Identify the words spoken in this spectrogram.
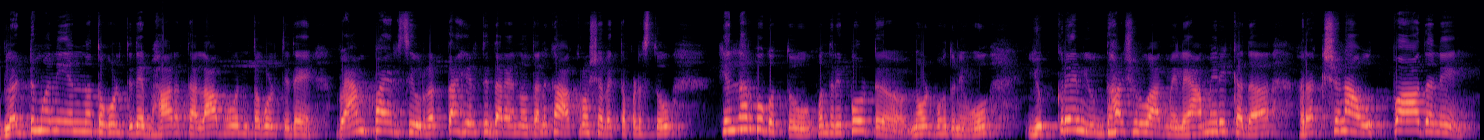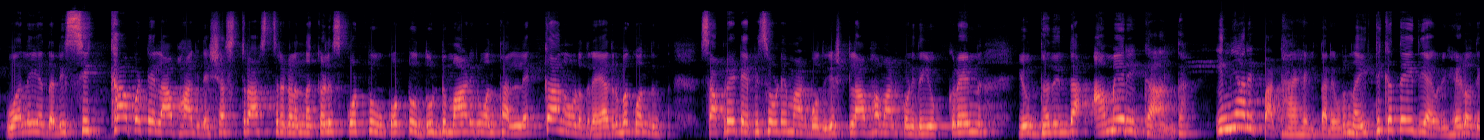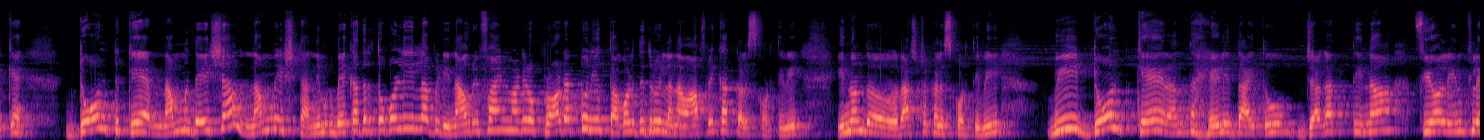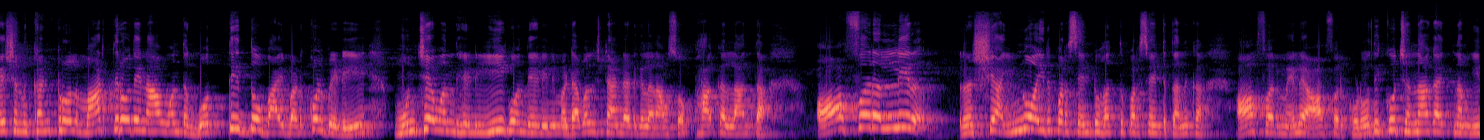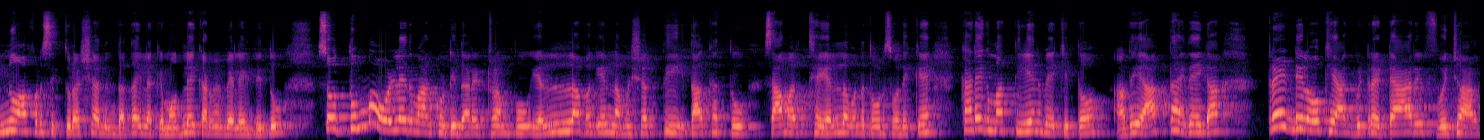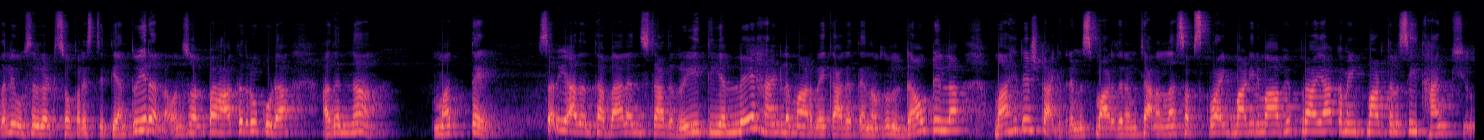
ಬ್ಲಡ್ ಮನಿಯನ್ನು ತಗೊಳ್ತಿದೆ, ಭಾರತ ಲಾಭವನ್ನು ತಗೊಳ್ತಿದೆ ವ್ಯಾಂಪೈರ್ಸ್ ಇವ್ರು ರಕ್ತ ಹೀರ್ತಿದ್ದಾರೆ ಅನ್ನೋ ತನಕ ಆಕ್ರೋಶ ವ್ಯಕ್ತಪಡಿಸ್ತು. ಎಲ್ಲರಿಗೂ ಗೊತ್ತು, ಒಂದು ರಿಪೋರ್ಟ್ ನೋಡಬಹುದು ನೀವು. ಯುಕ್ರೇನ್ ಯುದ್ಧ ಶುರು ಆದಮೇಲೆ ಅಮೆರಿಕದ ರಕ್ಷಣಾ ಉತ್ಪಾದನೆ ವಲಯದಲ್ಲಿ ಸಿಕ್ಕಾಪಟ್ಟೆ ಲಾಭ ಆಗಿದೆ. ಶಸ್ತ್ರಾಸ್ತ್ರಗಳನ್ನು ಕಳಿಸ್ಕೊಟ್ಟು, ಕೊಟ್ಟು ದುಡ್ಡು ಮಾಡಿರುವಂಥ ಲೆಕ್ಕ ನೋಡಿದ್ರೆ ಅದ್ರ ಬಗ್ಗೆ ಒಂದು ಸಪ್ರೇಟ್ ಎಪಿಸೋಡೇ ಮಾಡ್ಬೋದು. ಎಷ್ಟು ಲಾಭ ಮಾಡ್ಕೊಂಡಿದೆ ಯುಕ್ರೇನ್ ಯುದ್ಧದಿಂದ ಅಮೆರಿಕ ಅಂತ. ಇನ್ಯಾರಿಗೆ ಪಾಠ ಹೇಳ್ತಾರೆ? ಇವರು ನೈತಿಕತೆ ಇದೆಯಾ? ಅವ್ರಿಗೆ ಹೇಳೋದಕ್ಕೆ ಡೋಂಟ್ ಕೇರ್ ನಮ್ಮ ದೇಶ, ನಮ್ಮ ಇಷ್ಟ. ನಿಮ್ಗೆ ಬೇಕಾದ್ರೆ ತಗೊಳ್ಳಿ, ಇಲ್ಲ ಬಿಡಿ. ನಾವು ರಿಫೈನ್ ಮಾಡಿರೋ ಪ್ರಾಡಕ್ಟು ನೀವು ತಗೊಳ್ದಿದ್ರು ಇಲ್ಲ. ನಾವು ಆಫ್ರಿಕಾಕ್ಕೆ ಕಳಿಸ್ಕೊಡ್ತೀವಿ. ಇನ್ನೊಂದು ರಾಷ್ಟ್ರ ಕಳಿಸ್ಕೊಡ್ತೀವಿ. ವಿ ಡೋಂಟ್ ಕೇರ್ ಅಂತ ಹೇಳಿದ್ದಾಯಿತು. ಜಗತ್ತಿನ ಫ್ಯೂಯಲ್ ಇನ್ಫ್ಲೇಷನ್ ಕಂಟ್ರೋಲ್ ಮಾಡ್ತಿರೋದೇ ನಾವು ಅಂತ ಗೊತ್ತಿದ್ದು ಬಾಯಿ ಬಡ್ಕೊಳ್ಬೇಡಿ. ಮುಂಚೆ ಒಂದು ಹೇಳಿ, ಈಗ ಒಂದು ಹೇಳಿ. ನಿಮ್ಮ ಡಬಲ್ ಸ್ಟ್ಯಾಂಡರ್ಡ್ಗೆಲ್ಲ ನಾವು ಸೊಪ್ಪು ಹಾಕಲ್ಲ ಅಂತ ಆಫರಲ್ಲಿ ರಷ್ಯಾ ಇನ್ನೂ ಐದು ಪರ್ಸೆಂಟು ಹತ್ತು ಪರ್ಸೆಂಟ್ ತನಕ ಆಫರ್ ಮೇಲೆ ಆಫರ್ ಕೊಡೋದಕ್ಕೂ ಚೆನ್ನಾಗಾಯ್ತು. ನಮ್ಗೆ ಇನ್ನೂ ಆಫರ್ ಸಿಕ್ತು ರಷ್ಯಾದಿಂದ. ತೈಲಕ್ಕೆ ಮೊದಲೇ ಕಡಿಮೆ ಬೆಲೆ ಇದ್ದಿದ್ದು. ಸೊ ತುಂಬ ಒಳ್ಳೇದು ಮಾಡಿಕೊಟ್ಟಿದ್ದಾರೆ ಟ್ರಂಪು. ಎಲ್ಲ ಬಗೆಯಲ್ಲಿ ನಮ್ಮ ಶಕ್ತಿ, ತಾಕತ್ತು, ಸಾಮರ್ಥ್ಯ ಎಲ್ಲವನ್ನು ತೋರಿಸೋದಕ್ಕೆ. ಕಡೆಗೆ ಮತ್ತೆ ಏನು ಬೇಕಿತ್ತೋ ಅದೇ ಆಗ್ತಾ ಇದೆ. ಈಗ ಟ್ರೇಡ್ ಡೀಲ್ ಓಕೆ ಆಗಿಬಿಟ್ರೆ ಟ್ಯಾರಿಫ್ ವಿಚಾರದಲ್ಲಿ ಉಸಿರುಗಟ್ಟಿಸೋ ಪರಿಸ್ಥಿತಿ ಅಂತೂ ಇರಲ್ಲ. ಒಂದು ಸ್ವಲ್ಪ ಹಾಕಿದ್ರೂ ಕೂಡ ಅದನ್ನು ಮತ್ತೆ ಸರಿಯಾದಂಥ ಬ್ಯಾಲೆನ್ಸ್ಡ್ ಆದ ರೀತಿಯಲ್ಲೇ ಹ್ಯಾಂಡಲ್ ಮಾಡಬೇಕಾಗತ್ತೆ ಅನ್ನೋದ್ರಲ್ಲಿ ಡೌಟ್ ಇಲ್ಲ. ಮಾಹಿತಿ ಇಷ್ಟ ಆಗಿದ್ರೆ ಮಿಸ್ ಮಾಡಿದ್ರೆ ನಮ್ಮ ಚಾನಲ್ನ ಸಬ್ಸ್ಕ್ರೈಬ್ ಮಾಡಿ. ನಿಮ್ಮ ಅಭಿಪ್ರಾಯ ಕಮೆಂಟ್ ಮಾಡಿ ತಿಳಿಸಿ. Thank you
